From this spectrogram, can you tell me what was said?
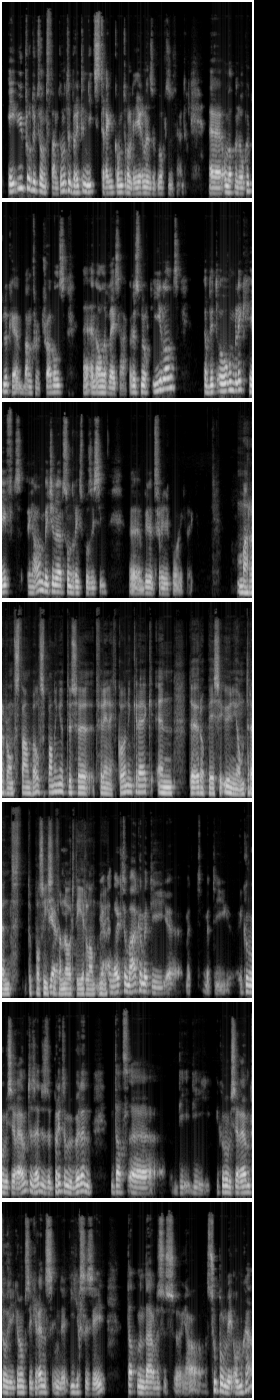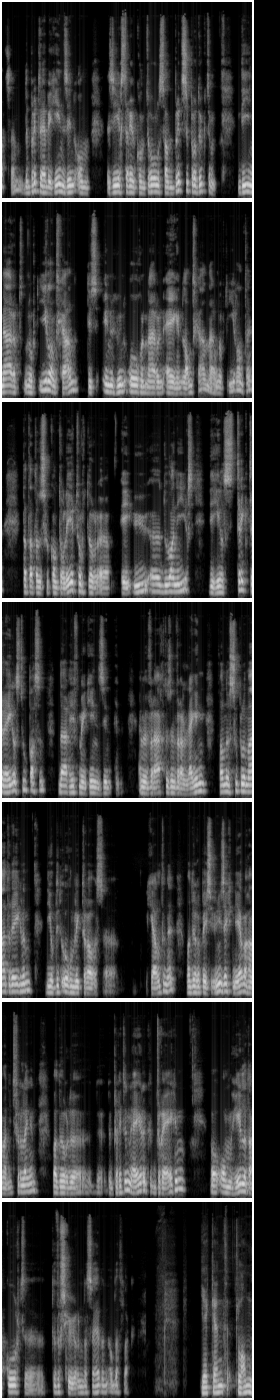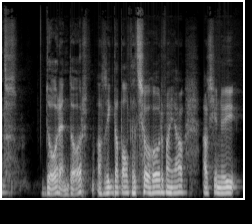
EU-producten ontvangt, omdat de Britten niet streng controleren enzovoort enzoverder. Uh, omdat men ook natuurlijk hè, bang voor troubles en allerlei zaken. Dus Noord-Ierland op dit ogenblik heeft ja, een beetje een uitzonderingspositie binnen het Verenigd Koninkrijk. Maar er ontstaan wel spanningen tussen het Verenigd Koninkrijk en de Europese Unie omtrent de positie van Noord-Ierland nu. Ja, en dat heeft te maken met die, uh, met, met die economische ruimtes. Hè. Dus de Britten willen dat uh, die, die economische ruimte of die economische grens in de Ierse Zee, dat men daar dus eh, ja, soepel mee omgaat. De Britten hebben geen zin om zeer sterke controles van Britse producten die naar het Noord-Ierland gaan, dus in hun ogen naar hun eigen land gaan, naar Noord-Ierland, dat dat dus gecontroleerd wordt door uh, eh, EU-douaniers eh, die heel strikte regels toepassen. Daar heeft men geen zin in. En men vraagt dus een verlenging van de soepele maatregelen, die op dit ogenblik trouwens gelden. Hè. De Europese Unie zegt nee, we gaan dat niet verlengen, waardoor de, de, de Britten eigenlijk dreigen uh, om heel het akkoord uh, te verscheuren dat ze hebben op dat vlak. Jij kent het land door en door. Als ik dat altijd zo hoor van jou, als je nu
